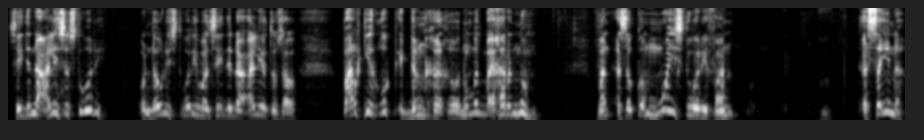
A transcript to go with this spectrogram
Sayyidina Ali se storie. Onthou die storie van Sayyidina Ali het ons al paar keer ook, ek dink ge- genoem het by gaan dit noem. Want is ook 'n mooi storie van 'n syne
